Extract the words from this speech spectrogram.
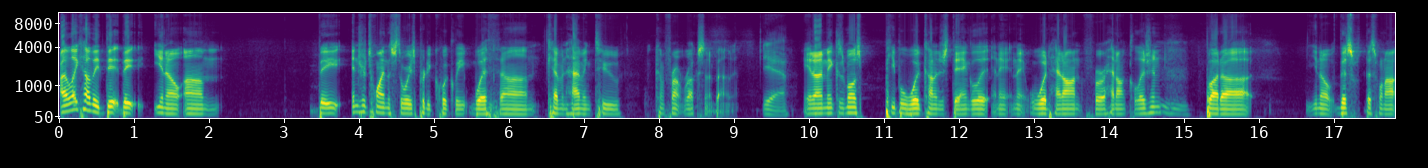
I like how they did they you know um, they intertwined the stories pretty quickly with um, Kevin having to confront Ruxin about it. yeah. You know what I mean? Because most people would kind of just dangle it and it and it would head on for a head on collision, Mhm. but uh, you know this this one uh,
